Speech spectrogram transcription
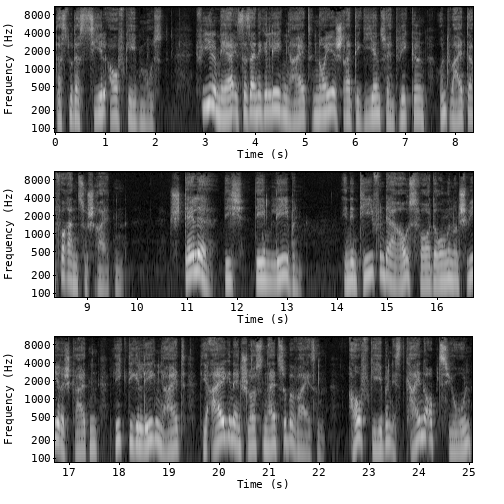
dass du das Ziel aufgeben musst. Vielmehr ist es eine Gelegenheit, neue Strategien zu entwickeln und weiter voranzuschreiten. Stelle dich dem Leben. In den Tiefen der Herausforderungen und Schwierigkeiten liegt die Gelegenheit, die eigene Entschlossenheit zu beweisen. Aufgeben ist keine Option,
